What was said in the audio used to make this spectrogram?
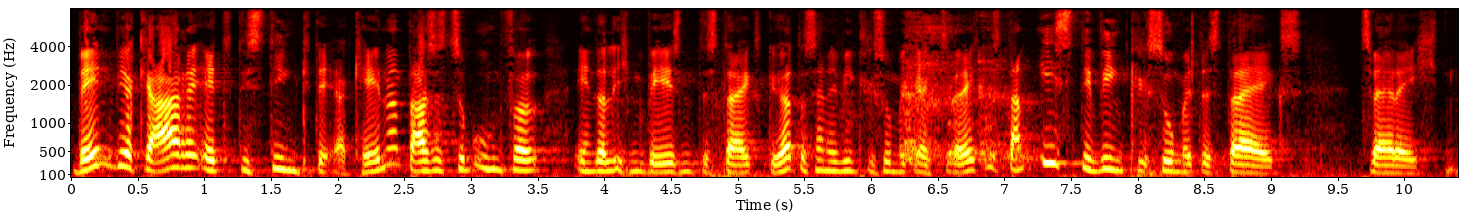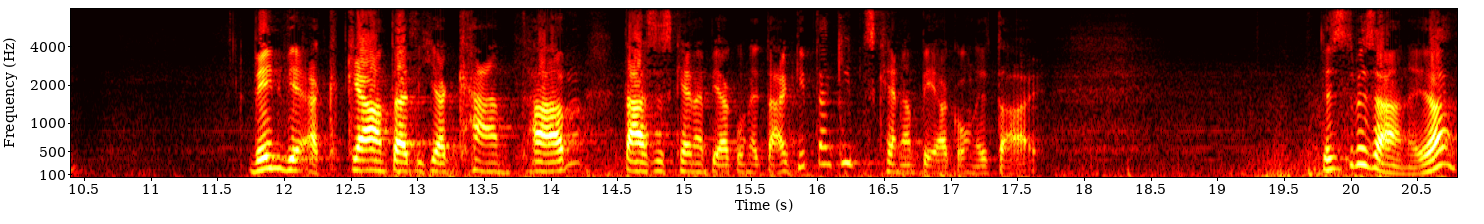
Wenn wir klare et distinkte erkennen, dass es zum unveränderlichen Wesen des Dreiecks gehört, dass eine Winkelsumme gleich zwei Rechten ist, dann ist die Winkelsumme des Dreiecks zwei Rechten. Wenn wir klar und deutlich erkannt haben, dass es keinen Berg ohne Tal gibt, dann gibt es keinen Berg ohne Tal. Das ist das eine, ja?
